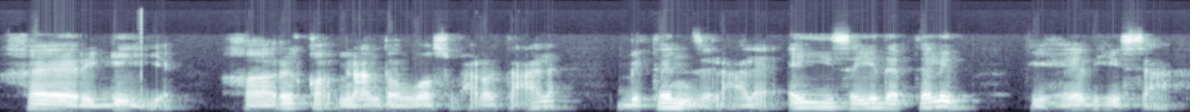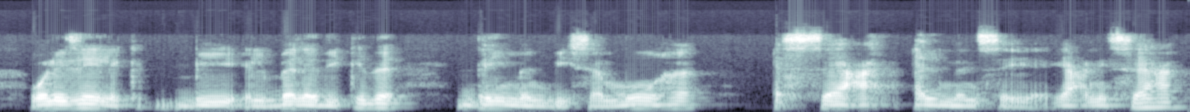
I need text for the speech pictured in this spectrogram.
خارجية خارقة من عند الله سبحانه وتعالى بتنزل على أي سيدة بتلد في هذه الساعة. ولذلك بالبلدي كده دايما بيسموها الساعة المنسية. يعني ساعة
